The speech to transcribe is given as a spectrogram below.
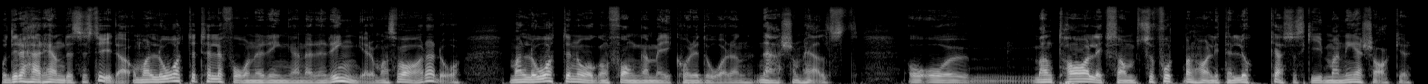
Och det är det här händelsestyrda. Om man låter telefonen ringa när den ringer och man svarar då. Man låter någon fånga mig i korridoren när som helst. Och, och, man tar liksom, så fort man har en liten lucka så skriver man ner saker.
